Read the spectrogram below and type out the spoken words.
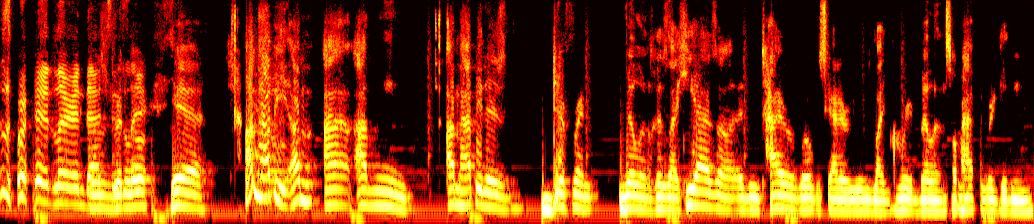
was Riddler and It that. was Riddler. so- Yeah, I'm happy. I'm. I, I mean, I'm happy. There's different villains because like he has a, an entire rogues gallery of like great villains. So I'm happy we're getting,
